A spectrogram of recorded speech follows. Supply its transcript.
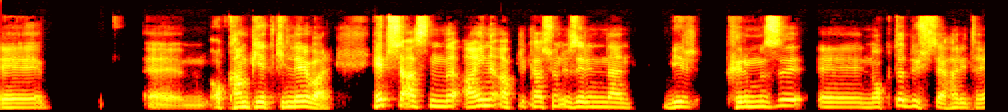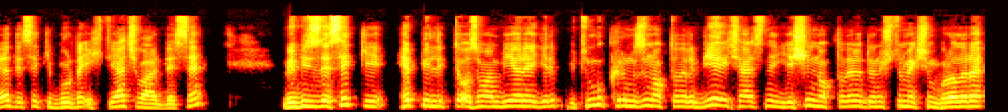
e, e, o kamp yetkilileri var. Hepsi aslında aynı aplikasyon üzerinden bir kırmızı e, nokta düşse haritaya dese ki burada ihtiyaç var dese ve biz desek ki hep birlikte o zaman bir araya gelip bütün bu kırmızı noktaları bir ay içerisinde yeşil noktalara dönüştürmek için buralara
